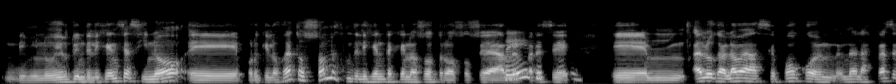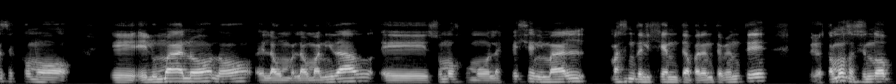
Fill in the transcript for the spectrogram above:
disminuir tu inteligencia, sino eh, porque los gatos son más inteligentes que nosotros. O sea, me parece em, algo que hablaba hace poco en, una de las clases, es como eh, el humano, ¿no? La, la humanidad, somos como la especie animal más inteligente aparentemente, pero estamos haciendo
